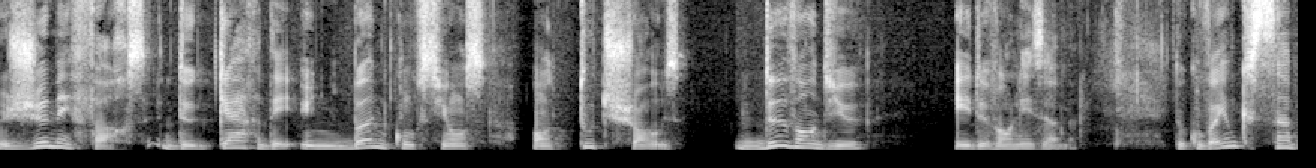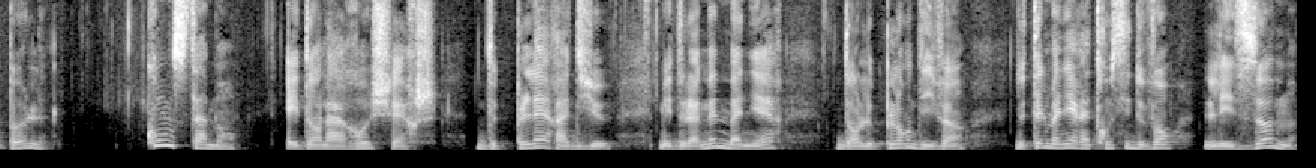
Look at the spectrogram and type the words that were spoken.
je m'efforce de garder une bonne conscience en toutes choses, devant Dieu et devant les hommes. Donc nous voyons que Saint Paul, constamment, est dans la recherche de plaire à Dieu, mais de la même manière, dans le plan divin, de telle manière être aussi devant les hommes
